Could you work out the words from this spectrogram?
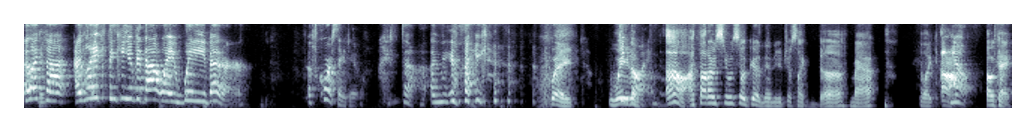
I like that. I like thinking of it that way way better. Of course I do. Duh. I mean, like, Wait, wait. keep a- going. oh, I thought I was doing so good. Then you're just like, duh, Matt. like, ah, no, okay.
